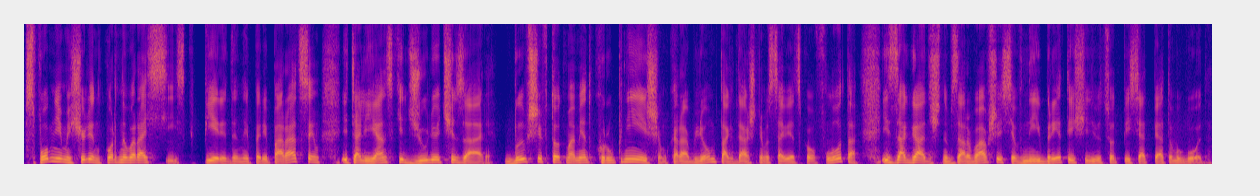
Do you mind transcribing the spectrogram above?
Вспомним еще линкор «Новороссийск», переданный по репарациям итальянский Джулио Чезаре, бывший в тот момент крупнейшим кораблем тогдашнего советского флота и загадочно взорвавшийся в ноябре 1955 года.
